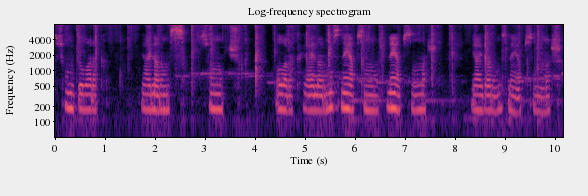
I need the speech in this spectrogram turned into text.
sonuç olarak yaylarımız sonuç olarak yaylarımız ne yapsınlar ne yapsınlar yaylarımız ne yapsınlar?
